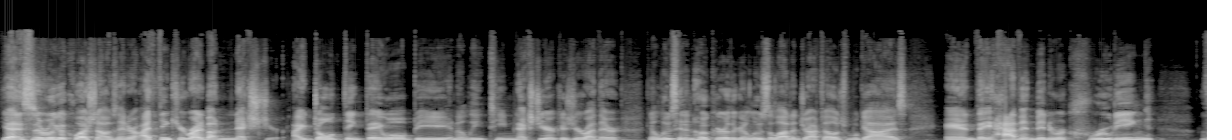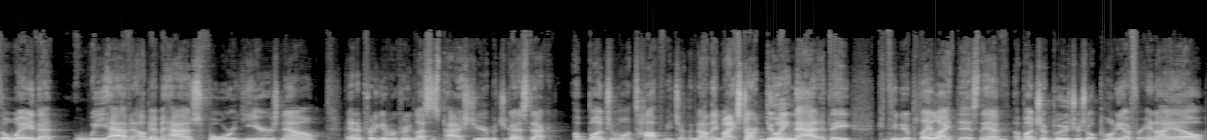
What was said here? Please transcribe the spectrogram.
Yeah, this is a really good question, Alexander. I think you're right about next year. I don't think they will be an elite team next year because you're right. They're going to lose Hendon Hooker. They're going to lose a lot of draft eligible guys, and they haven't been recruiting the way that we have Alabama has for years now. They had a pretty good recruiting class this past year, but you got to stack a bunch of them on top of each other. Now they might start doing that if they continue to play like this. They have a bunch of boosters who pony up for NIL.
